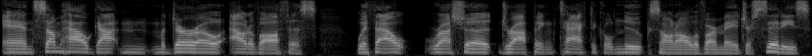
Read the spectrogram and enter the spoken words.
and somehow gotten Maduro out of office without Russia dropping tactical nukes on all of our major cities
